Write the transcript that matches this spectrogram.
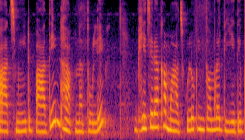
পাঁচ মিনিট বাদে ঢাকনা তুলে ভেজে রাখা মাছগুলো কিন্তু আমরা দিয়ে দেব।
